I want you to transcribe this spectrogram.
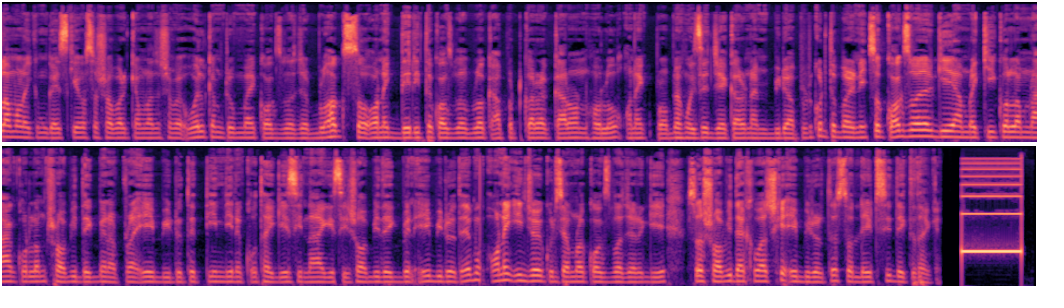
আসসালামু আলাইকুম গাইস কি অবস্থা সবার? কেমন আছে সবাই? Welcome to my Cox's Bazar blog so অনেক দেরিতে কক্সবাজার ব্লগ আপলোড করার কারণ হলো, অনেক প্রবলেম হয়েছে, যে কারণে আমি ভিডিও আপলোড করতে পারিনি। সো কক্সবাজার গিয়ে আমরা কি করলাম, না করলাম, সবই দেখবেন। আপনারা এই ভিডিওতে তিন দিনে কোথায় গেছি, না গেছি, সবই দেখবেন এই ভিডিওতে এবং অনেক এনজয় করছি আমরা কক্সবাজার গিয়ে। সো সবই দেখাবো আজকে এই ভিডিওতে সো লেটসি দেখতে থাকেন।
